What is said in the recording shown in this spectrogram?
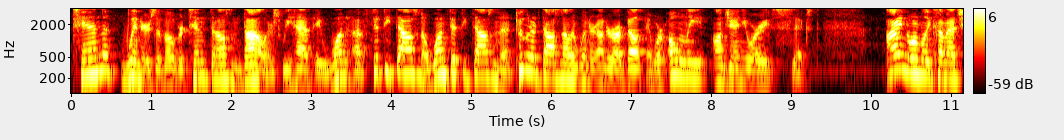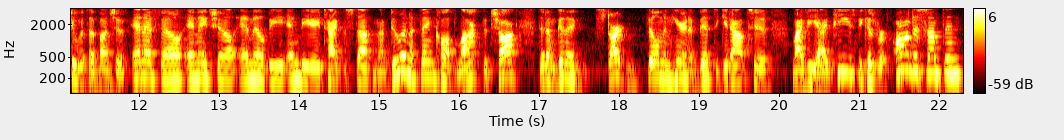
10 winners of over $10,000. We have a one a 50,000, a 150,000 and a $200,000 winner under our belt and we're only on January 6th. I normally come at you with a bunch of NFL, NHL, MLB, NBA type of stuff, and I'm doing a thing called Lock the Chalk that I'm going to start filming here in a bit to get out to my VIPs because we're onto something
